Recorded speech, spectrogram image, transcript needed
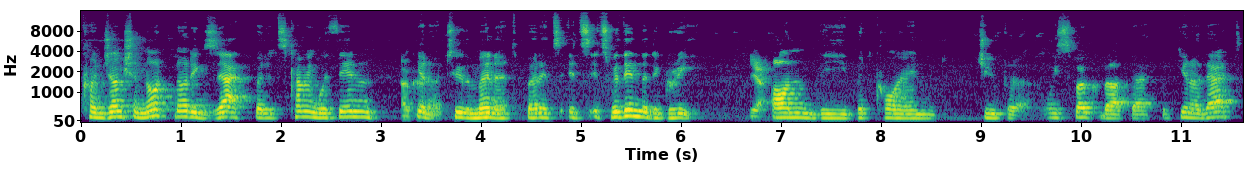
conjunction, not not exact, but it's coming within, Okay. you know, to the minute, but it's it's it's within the degree Yeah. on the Bitcoin Jupiter. We spoke about that, but you know that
